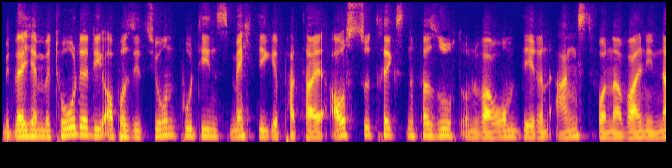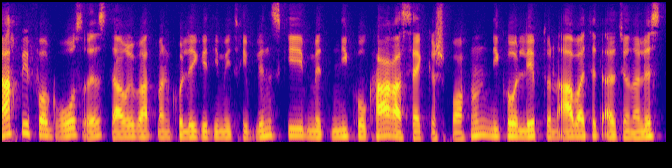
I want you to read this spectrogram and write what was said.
mit welcher Methode die Opposition Putins mächtige Partei auszutricksen versucht und warum deren Angst vor Nawalny nach wie vor groß ist. Darüber hat mein Kollege Dimitri Blinski mit Nico Karasek gesprochen. Nico lebt und arbeitet als Journalist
